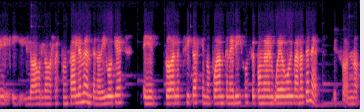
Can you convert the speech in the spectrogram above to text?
eh, y lo hablo responsablemente, no digo que eh, todas las chicas que no puedan tener hijos se pongan el huevo y van a tener. Eso no,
